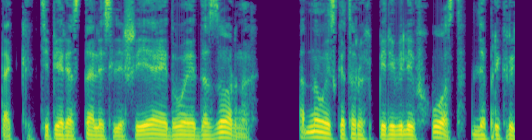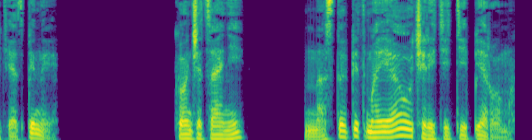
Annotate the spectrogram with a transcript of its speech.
так как теперь остались лишь я и двое дозорных, одного из которых перевели в хвост для прикрытия спины. Кончатся они, наступит моя очередь идти первым.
